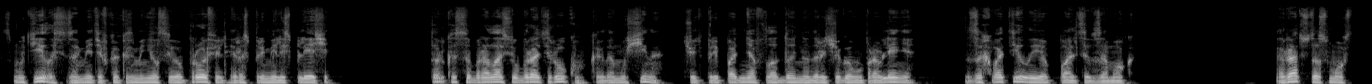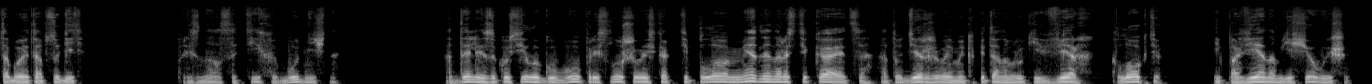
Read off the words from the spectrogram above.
Смутилась, заметив, как изменился его профиль и распрямились плечи. Только собралась убрать руку, когда мужчина, чуть приподняв ладонь над рычагом управления, захватил ее пальцы в замок. Рад, что смог с тобой это обсудить. Признался тихо, буднично. Аделия закусила губу, прислушиваясь, как тепло медленно растекается от удерживаемой капитаном руки вверх, к локтю, и по венам еще выше,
